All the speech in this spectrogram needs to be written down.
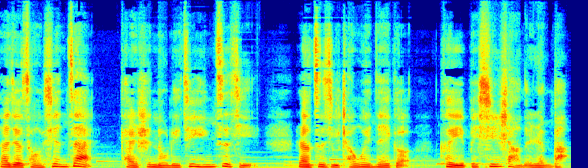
那就从现在开始努力经营自己，让自己成为那个。可以被欣赏的人吧。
